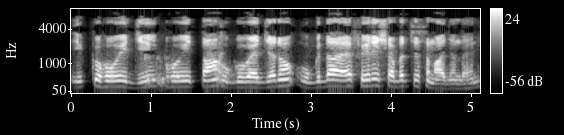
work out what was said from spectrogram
ਇੱਕ ਹੋਏ ਜੇ ਹੋਏ ਤਾਂ ਉਗਵੇ ਜਦੋਂ ਉਗਦਾ ਹੈ ਫਿਰ ਇਹ ਸ਼ਬਦ ਚ ਸਮਾ ਜਾਂਦਾ ਹੈ ਨੀ।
